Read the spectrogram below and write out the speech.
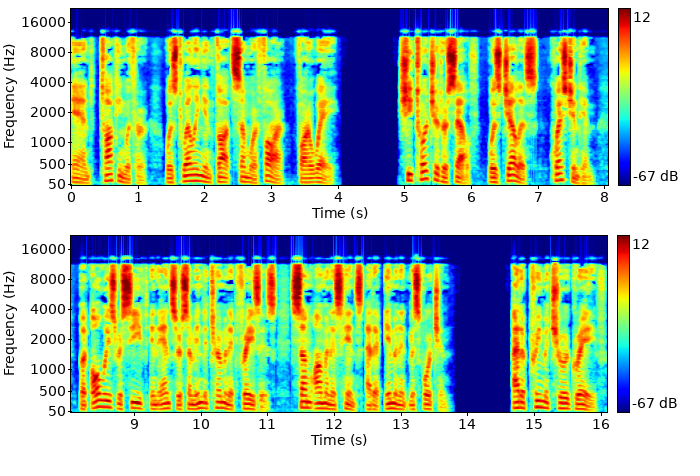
and, talking with her, was dwelling in thoughts somewhere far, far away. She tortured herself, was jealous, questioned him, but always received in answer some indeterminate phrases, some ominous hints at a imminent misfortune. At a premature grave.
